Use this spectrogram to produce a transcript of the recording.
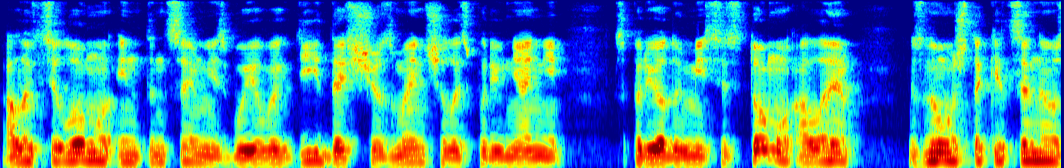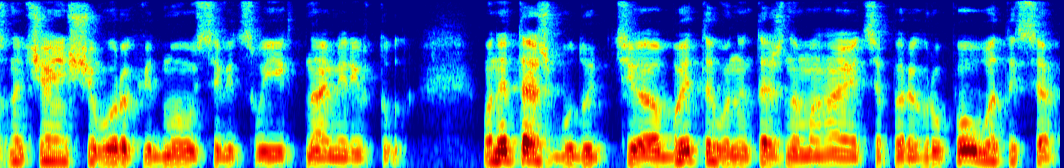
але в цілому інтенсивність бойових дій дещо зменшилась в порівнянні з періодом місяць тому. Але знову ж таки це не означає, що ворог відмовився від своїх намірів тут. Вони теж будуть е, бити, вони теж намагаються перегруповуватися.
